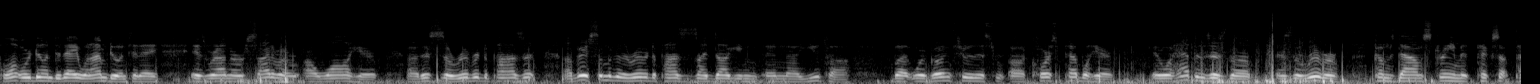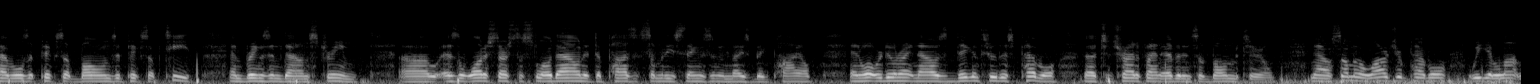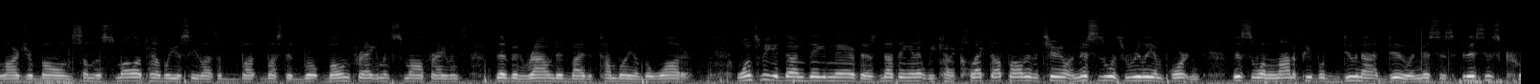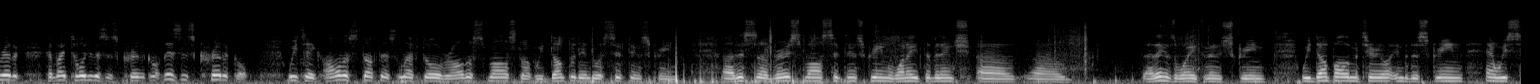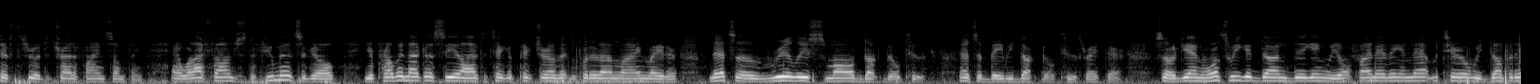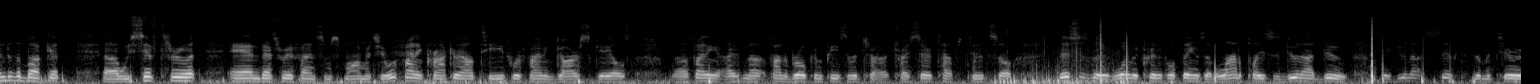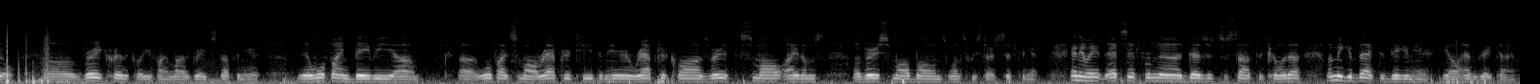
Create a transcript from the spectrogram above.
What we're doing today, what I'm doing today, is we're on the side of a, a wall here. Uh, this is a river deposit, uh, very similar to the river deposits I dug in, in uh, Utah but we're going through this uh, coarse pebble here. And what happens is the as the river comes downstream, it picks up pebbles, it picks up bones, it picks up teeth, and brings them downstream. Uh, as the water starts to slow down, it deposits some of these things in a nice big pile. And what we're doing right now is digging through this pebble uh, to try to find evidence of bone material. Now, some of the larger pebble, we get a lot larger bones. Some of the smaller pebble, you'll see lots of bu busted bone fragments, small fragments that have been rounded by the tumbling of the water. Once we get done digging there, if there's nothing in it, we kind of collect up all the material. And this is what's really important. This is what a lot of people do not do. And this is this is critical. Have I told you this is critical? This is critical. We take all the stuff that's left over, all the small stuff, we dump it into a sifting screen. Uh, this is a very small sifting screen, one eighth of an inch. Uh, uh, I think it's a one eighth of an inch screen. We dump all the material into the screen and we sift through it to try to find something. And what I found just a few minutes ago, you're probably not going to see it. I'll have to take a picture of it and put it online later. That's a really small duckbill tooth. That's a baby duckbill tooth right there. So again, once we get done digging, we don't find anything in that material, we dump it into the bucket, uh, we sift through it, and that's where we find some smaller material. We're finding crocodile teeth, we're finding gar scales, uh, finding I found a broken piece of a tri triceratops tooth. So this is the one of the critical things that a lot of places do not do. They do not sift the material. Uh, very critical. You find a lot of great stuff in here. We'll find baby. Um, uh, we'll find small raptor teeth in here, raptor claws, very small items, uh, very small bones once we start sifting it. Anyway, that's it from the deserts of South Dakota. Let me get back to digging here. Y'all have a great time.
